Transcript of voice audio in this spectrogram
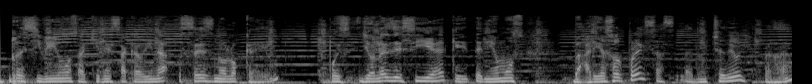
Recibimos aquí en esta cabina, ustedes no lo creen, pues yo les decía que teníamos varias sorpresas la noche de hoy, ¿verdad?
